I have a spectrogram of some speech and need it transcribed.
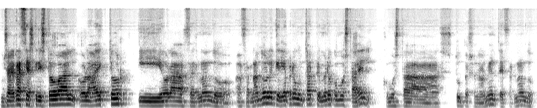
Muchas gracias, Cristóbal. Hola, Héctor. Y hola, Fernando. A Fernando le quería preguntar primero cómo está él. ¿Cómo estás tú personalmente, Fernando?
